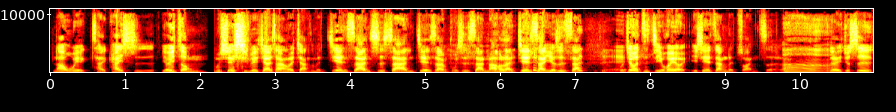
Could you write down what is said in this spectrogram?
然后我也才开始有一种我们学习美家常常会讲什么见山是山，见山不是山，然后来见山又是山，我觉得我自己会有一些这样的转折了。嗯，对，就是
